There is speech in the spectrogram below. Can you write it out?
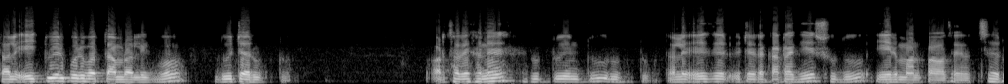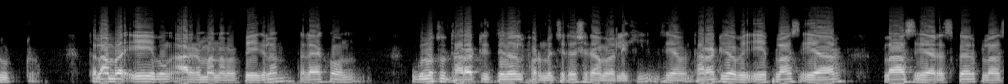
তাহলে এই টু এর পরিবর্তে আমরা লিখব দুইটা রুট টু অর্থাৎ এখানে root two into root two তাহলে এই যে এটা কাটা গিয়ে শুধু এর মান পাওয়া যায় হচ্ছে রুট টু তাহলে আমরা এ এবং আর এর মান আমরা পেয়ে গেলাম। তাহলে এখন গুণত ধারাটি জেনারেল ফর্মে যেটা, সেটা আমরা লিখি যে ধারাটি হবে a plus a r plus a r square plus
